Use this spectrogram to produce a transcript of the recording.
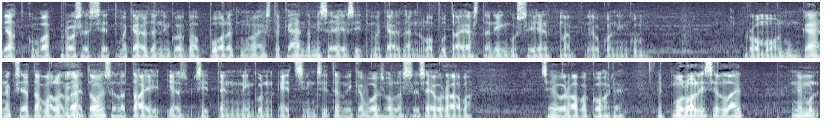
jatkuva prosessi, että mä käytän niin kuin about puolet mun ajasta kääntämiseen ja sitten mä käytän loput ajasta niin kuin siihen, että mä joko niin kuin promoon mun käännöksiä tavalla Mm. tai toisella tai ja sitten niin kuin etsin sitä, mikä voisi olla se seuraava, seuraava kohde. Et mulla oli sillä että ne mun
